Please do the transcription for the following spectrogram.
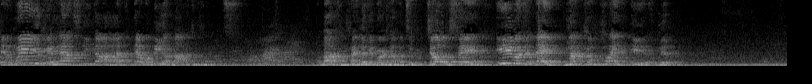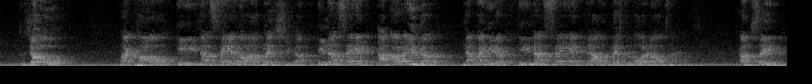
that when you cannot see God, there will be a lot of complaints. A lot of complaints. Look at verse number two. Job said, even today, my complaint is bitter. Because Job, like Paul, he, he's not saying, Lord, I bless you, God. He's not saying, I honor you, God. Not right here. He's not saying that I will bless the Lord at all times. I'm saying.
